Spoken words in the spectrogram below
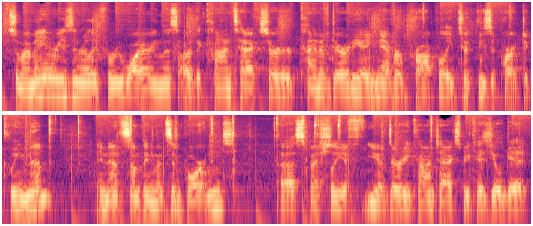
So my main reason really for rewiring this are the contacts are kind of dirty. I never properly took these apart to clean them. And that's something that's important, uh, especially if you have dirty contacts because you'll get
